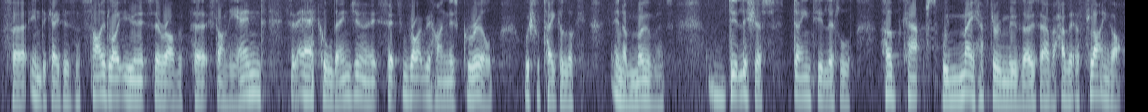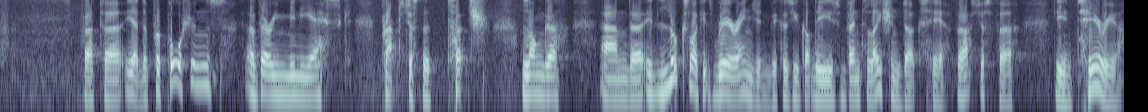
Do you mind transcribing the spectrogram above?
for indicators and side light units. They're rather perched on the end. It's an air-cooled engine and it sits right behind this grille, which we'll take a look in a moment. Delicious, dainty little hubcaps. We may have to remove those. They have a habit of flying off. But uh, yeah, the proportions are very Mini-esque perhaps just a touch longer and uh, it looks like it's rear engine because you've got these ventilation ducts here but that's just for the interior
